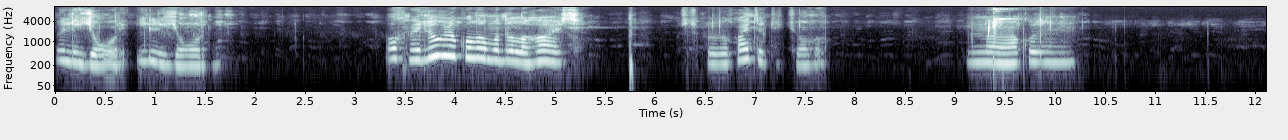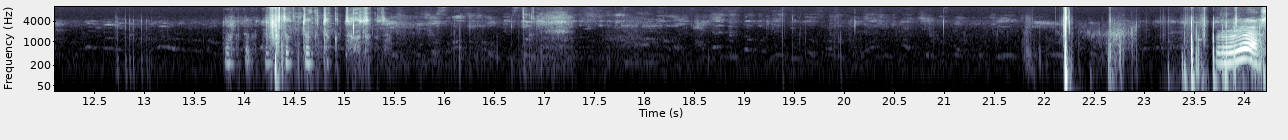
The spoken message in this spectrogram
Ілі йорі, ілі йорні. Ох, не люблю, коли у мене. Просто привикайте до цього. Ну, якось... Так, так, так, так, так, так, так, так. Раз.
